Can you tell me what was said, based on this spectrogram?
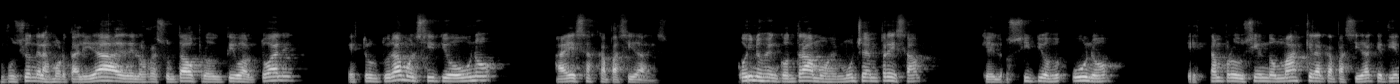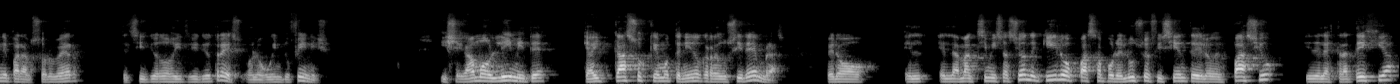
en función de las mortalidades, de los resultados productivos actuales, estructuramos el sitio 1 a esas capacidades. Hoy nos encontramos en muchas empresas que los sitios 1 están produciendo más que la capacidad que tiene para absorber el sitio 2 y el sitio 3, o los win to finish y llegamos a un límite que hay casos que hemos tenido que reducir hembras, pero la maximización de kilos pasa por el uso eficiente de los espacios y de la estrategia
